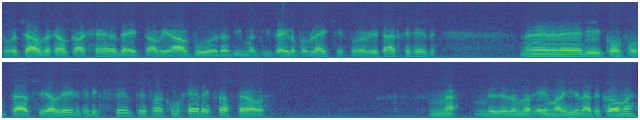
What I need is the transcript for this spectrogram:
Voor hetzelfde geld kan Gerdijk dan weer aanvoeren dat iemand die veel op hem lijkt zich voor hem heeft uitgegeven. Nee, nee, nee, die confrontatie alleen vind ik veel te zwak om Gerdijk vast te houden. Nou, we zullen hem nog eenmaal hier laten komen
